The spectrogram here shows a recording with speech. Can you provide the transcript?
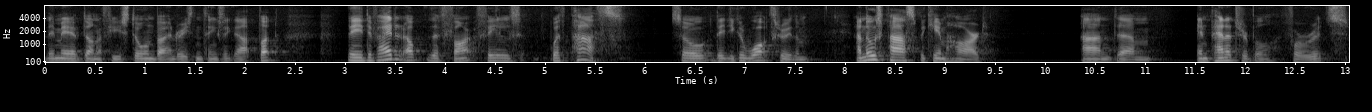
They may have done a few stone boundaries and things like that, but they divided up the fields with paths so that you could walk through them. And those paths became hard and um, impenetrable for roots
